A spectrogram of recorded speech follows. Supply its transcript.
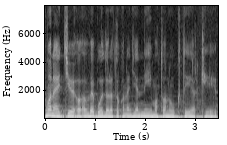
Van egy, a weboldalatokon egy ilyen néma tanúk térkép.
